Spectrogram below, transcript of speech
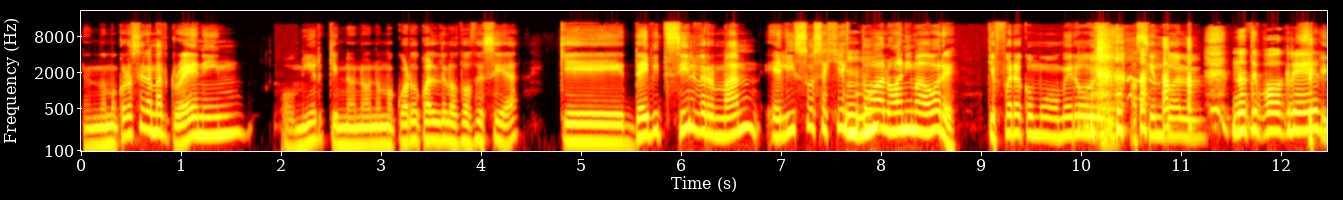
no me acuerdo si era Matt Groening o Mirkin, no, no, no me acuerdo cuál de los dos decía, que David Silverman, él hizo ese gesto a los animadores que fuera como Homero haciendo el... no te puedo creer.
